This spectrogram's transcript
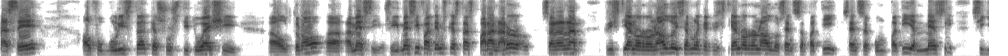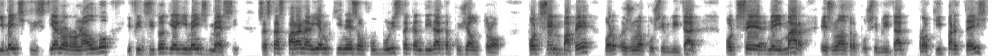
a ser el futbolista que substitueixi el tro a, a Messi. O sigui, Messi fa temps que està esperant. Ara se n'ha anat Cristiano Ronaldo i sembla que Cristiano Ronaldo, sense patir, sense competir amb Messi, sigui menys Cristiano Ronaldo i fins i tot hi hagi menys Messi. S'està esperant aviam quin és el futbolista candidat a pujar al tro. Pot ser Mbappé? Bueno, és una possibilitat. Pot ser Neymar? És una altra possibilitat. Però aquí parteix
